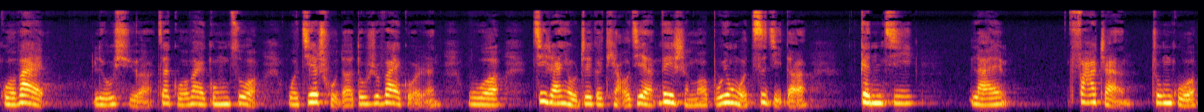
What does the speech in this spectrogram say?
国外留学，在国外工作，我接触的都是外国人。我既然有这个条件，为什么不用我自己的根基来发展？中国，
